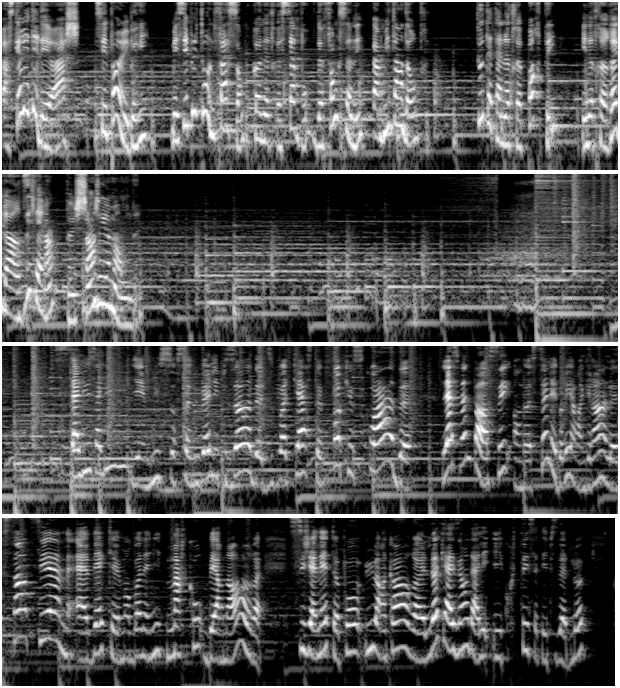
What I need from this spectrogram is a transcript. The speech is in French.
Parce que le TDAH, c'est pas un bris, mais c'est plutôt une façon qu'a notre cerveau de fonctionner parmi tant d'autres. Tout est à notre portée et notre regard différent peut changer le monde. Salut, salut! Bienvenue sur ce nouvel épisode du podcast Focus Squad. La semaine passée, on a célébré en grand le centième avec mon bon ami Marco Bernard. Si jamais tu n'as pas eu encore euh, l'occasion d'aller écouter cet épisode-là,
